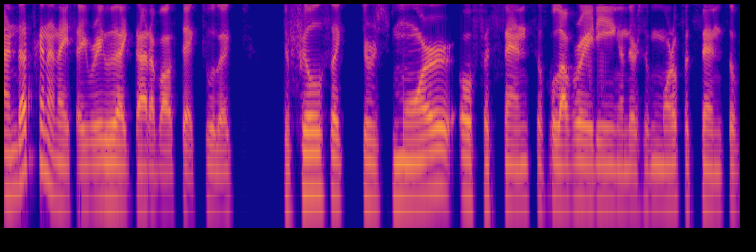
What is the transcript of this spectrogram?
And that's kind of nice. I really like that about tech too. Like it feels like there's more of a sense of collaborating and there's more of a sense of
